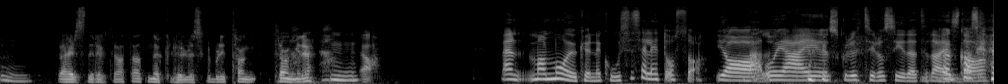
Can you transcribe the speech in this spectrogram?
Mm. fra Helsedirektoratet, at nøkkelhullet skulle bli tang trangere. Mm. Ja. Men man må jo kunne kose seg litt også. Ja, Vel. og jeg skulle til å si det til deg i stad.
